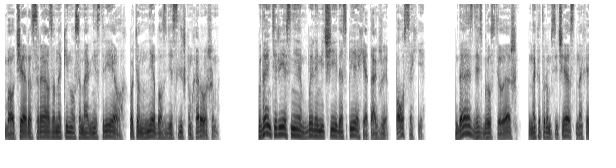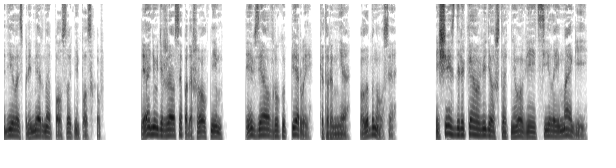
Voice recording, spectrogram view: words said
Волчара сразу накинулся на огнестрел, хоть он не был здесь слишком хорошим. Куда интереснее были мечи и доспехи, а также посохи. Да, здесь был стеллаж, на котором сейчас находилось примерно полсотни посохов. Я не удержался, подошел к ним и взял в руку первый, который мне улыбнулся. Еще издалека увидел, что от него веет силой и магией,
